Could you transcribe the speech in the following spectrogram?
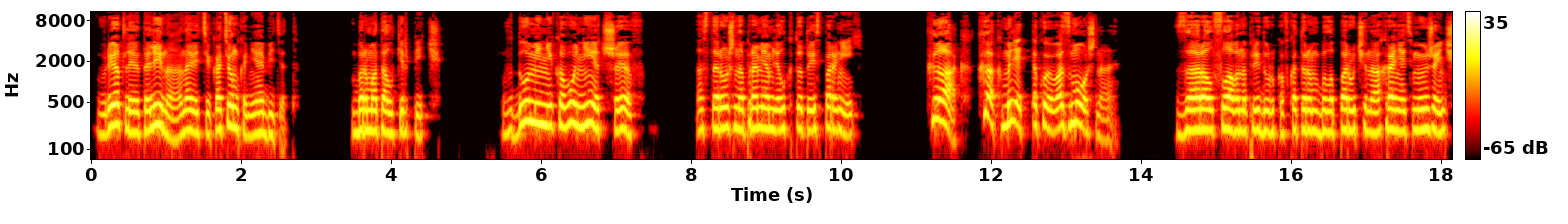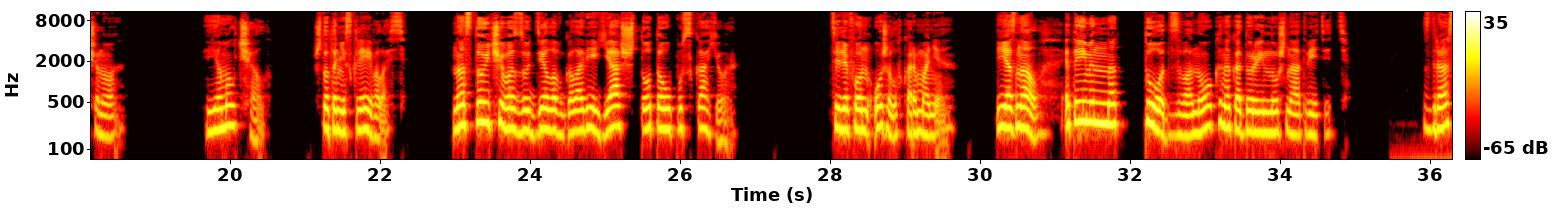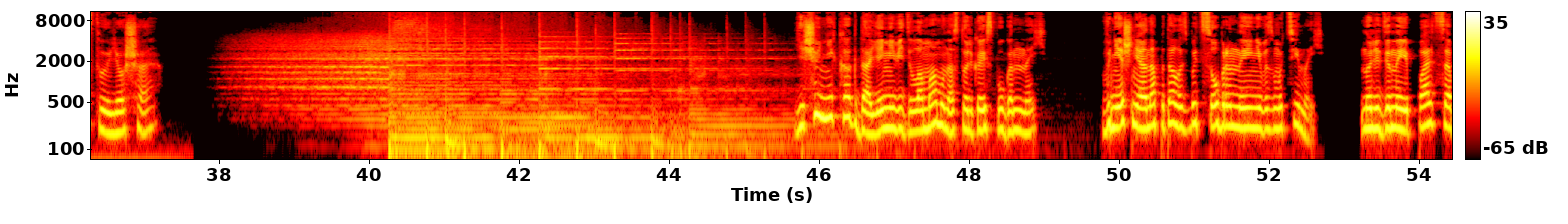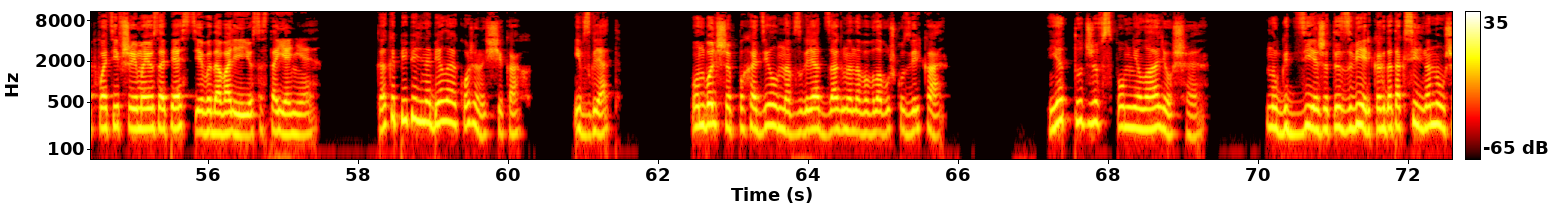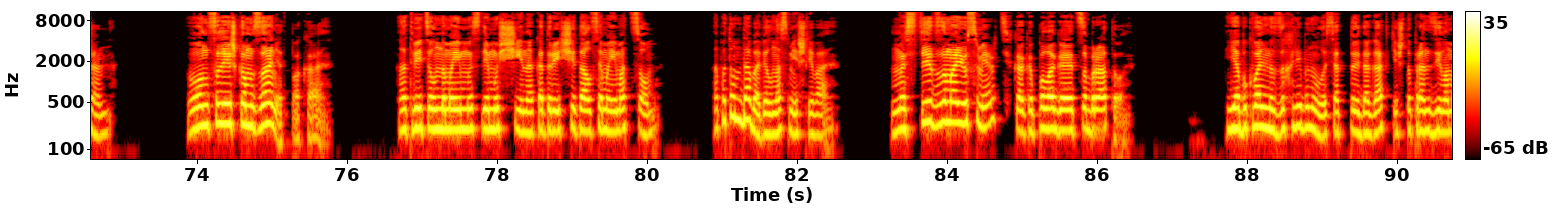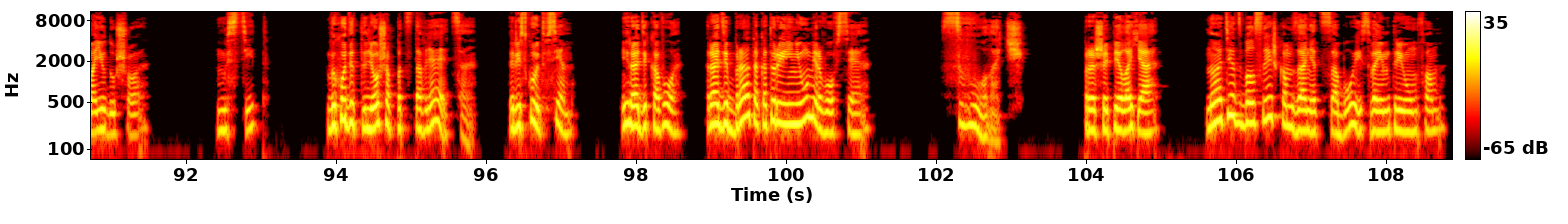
«Вряд ли это Лина, она ведь и котенка не обидит», — бормотал кирпич. «В доме никого нет, шеф», Осторожно промямлил кто-то из парней. «Как? Как, млять, такое возможно?» Заорал Слава на придурков, которым было поручено охранять мою женщину. Я молчал. Что-то не склеивалось. Настойчиво зудело в голове. Я что-то упускаю. Телефон ожил в кармане. Я знал, это именно тот звонок, на который нужно ответить. «Здравствуй, Лёша», Еще никогда я не видела маму настолько испуганной. Внешне она пыталась быть собранной и невозмутимой, но ледяные пальцы, обхватившие мое запястье, выдавали ее состояние. Как и пепельно-белая кожа на щеках. И взгляд. Он больше походил на взгляд загнанного в ловушку зверька. Я тут же вспомнила Алёше. «Ну где же ты, зверь, когда так сильно нужен?» «Он слишком занят пока», — ответил на мои мысли мужчина, который считался моим отцом, а потом добавил насмешливо. «Мстит за мою смерть, как и полагается брату». Я буквально захлебнулась от той догадки, что пронзила мою душу. «Мстит?» Выходит, Лёша подставляется, рискует всем. И ради кого? Ради брата, который и не умер вовсе. Сволочь! – прошипела я. Но отец был слишком занят собой и своим триумфом.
